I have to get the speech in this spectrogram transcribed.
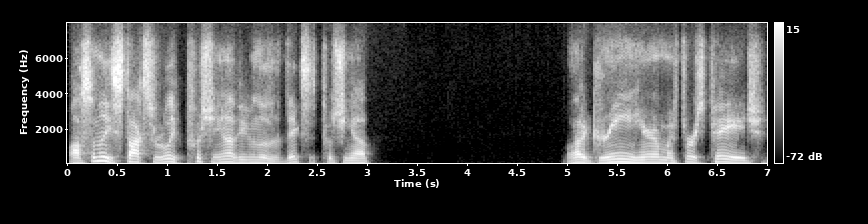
While some of these stocks are really pushing up, even though the VIX is pushing up. A lot of green here on my first page.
